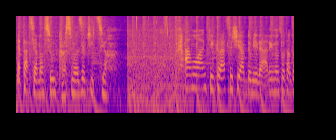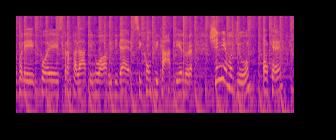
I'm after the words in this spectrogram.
e passiamo sul prossimo esercizio Amo anche i classici addominali, non soltanto quelli poi strampalati, nuovi, diversi, complicati. Allora, scendiamo giù, ok?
